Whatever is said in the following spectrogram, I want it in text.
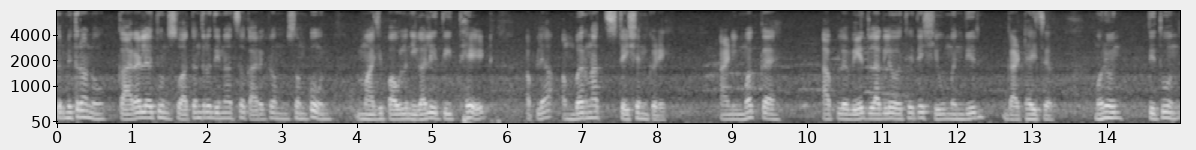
तर मित्रांनो कार्यालयातून स्वातंत्र्य दिनाचा कार्यक्रम संपवून माझी पावलं निघाली ती थेट आपल्या अंबरनाथ स्टेशनकडे. आणि मग काय आपलं वेध लागले होते ते शिवमंदिर गाठायचं. म्हणून तिथून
